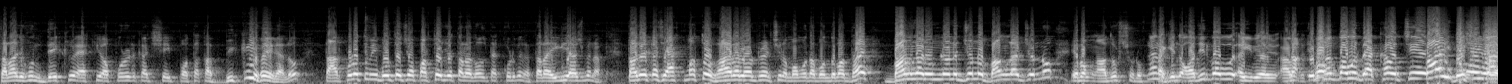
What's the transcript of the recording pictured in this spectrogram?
তারা যখন দেখল একে অপরের কাছে সেই পতাকা বিক্রি হয়ে গেল তারপরে তুমি বলতে চাও পারতো যে তারা দল ত্যাগ করবে না তারা এগিয়ে আসবে না। তাদের কাছে একমাত্র ভায়াবল অল্টারনেট ছিল মমতা বন্দ্যোপাধ্যায়। বাংলার উন্নয়নের জন্য বাংলার জন্য এবং আদর্শ রক্ষা কিন্তু অধীর বাবু এই বাবুর ব্যাখ্যা হচ্ছে বেশিরভাগ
